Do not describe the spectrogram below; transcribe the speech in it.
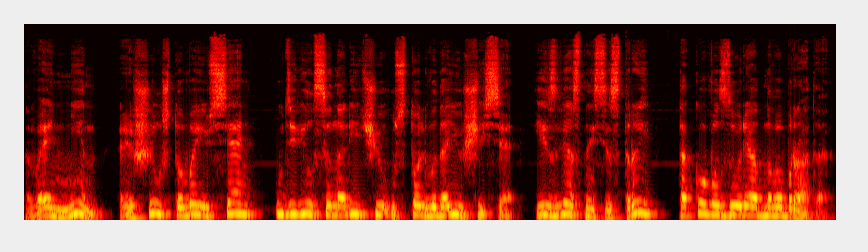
Вэнь Нин решил, что Вэй Юсянь удивился наличию у столь выдающейся и известной сестры такого заурядного брата.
